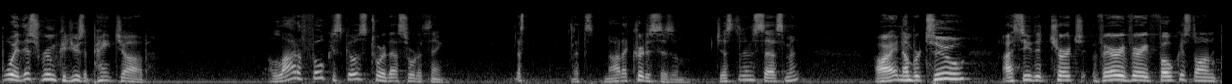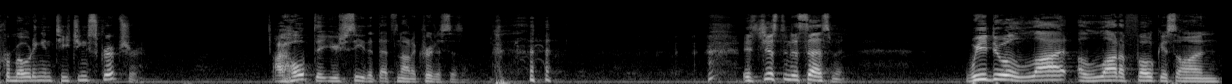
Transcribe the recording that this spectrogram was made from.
Boy this room could use a paint job a lot of focus goes toward that sort of thing that's, that's not a criticism just an assessment all right, number two, I see the church very, very focused on promoting and teaching Scripture. I hope that you see that that's not a criticism. it's just an assessment. We do a lot, a lot of focus on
